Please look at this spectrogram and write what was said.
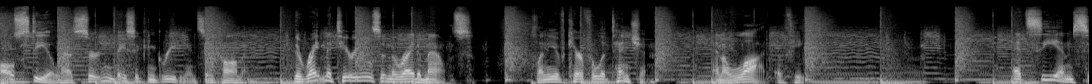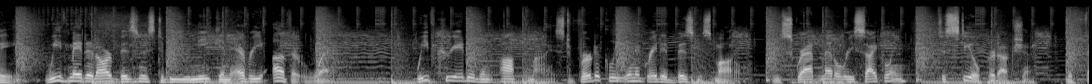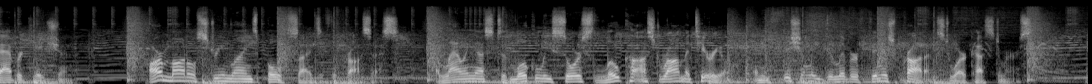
All steel has certain basic ingredients in common. The right materials in the right amounts, plenty of careful attention, and a lot of heat. At CMC, we've made it our business to be unique in every other way. We've created an optimized, vertically integrated business model from scrap metal recycling to steel production to fabrication. Our model streamlines both sides of the process, allowing us to locally source low-cost raw material and efficiently deliver finished products to our customers.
